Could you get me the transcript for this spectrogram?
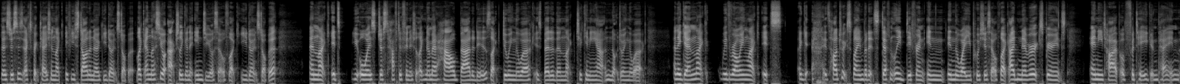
there's just this expectation, like if you start an erg, you don't stop it. Like unless you're actually going to injure yourself, like you don't stop it. And like it's you always just have to finish it. Like no matter how bad it is, like doing the work is better than like chickening out and not doing the work. And again, like with rowing, like it's it's hard to explain, but it's definitely different in in the way you push yourself. Like I'd never experienced any type of fatigue and pain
